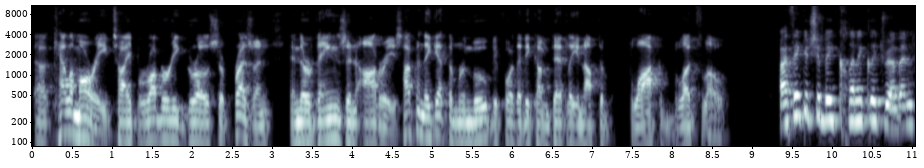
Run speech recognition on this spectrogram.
uh, calamari type rubbery growths are present in their veins and arteries? How can they get them removed before they become deadly enough to block blood flow? I think it should be clinically driven.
